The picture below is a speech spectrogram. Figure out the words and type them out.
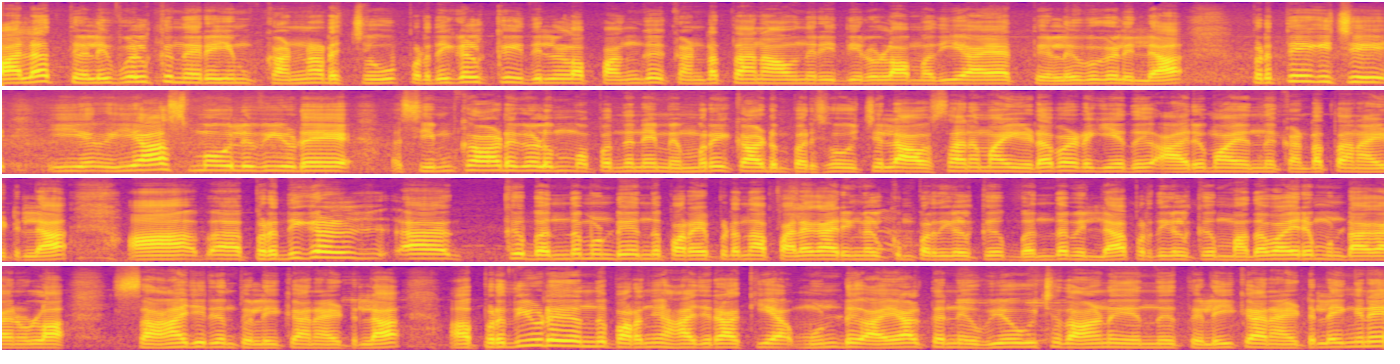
പല തെളിവുകൾക്ക് നേരെയും കണ്ണടച്ചു. പ്രതികൾക്ക് ഇതിലുള്ള പങ്ക് കണ്ടെത്താനാവുന്ന രീതിയിലുള്ള മതിയായ തെളിവുകളില്ല. പ്രത്യേകിച്ച് ഈ റിയാസ് മൗലവിയുടെ സിം കാർഡുകളും ഒപ്പം തന്നെ മെമ്മറി കാർഡും പരിശോധിച്ചില്ല. അവസാനമായി ഇടപഴകിയത് ആരുമായെന്ന് കണ്ടെത്താനായിട്ടില്ല. പ്രതികൾ ആ, ക്ക് ബന്ധമുണ്ട് എന്ന് പറയപ്പെടുന്ന പല കാര്യങ്ങൾക്കും പ്രതികൾക്ക് ബന്ധമില്ല. പ്രതികൾക്ക് മതവൈരം ഉണ്ടാകാനുള്ള സാഹചര്യം തെളിയിക്കാനായിട്ടില്ല. ആ പ്രതിയുടെ എന്ന് പറഞ്ഞ് ഹാജരാക്കിയ മുണ്ട് അയാൾ തന്നെ ഉപയോഗിച്ചതാണ് എന്ന് തെളിയിക്കാനായിട്ടില്ല. ഇങ്ങനെ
